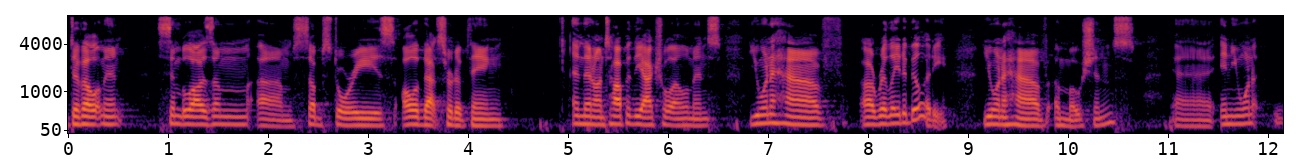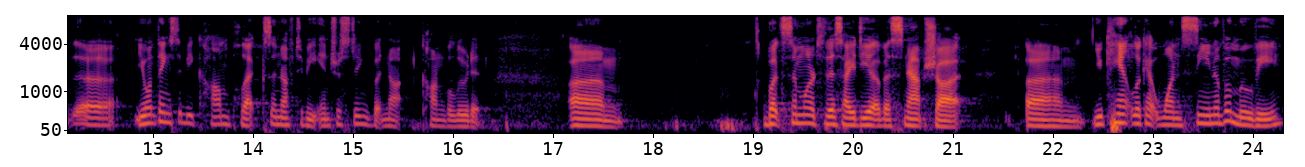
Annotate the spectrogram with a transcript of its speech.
development, symbolism, um, sub stories, all of that sort of thing. And then on top of the actual elements, you want to have uh, relatability. You want to have emotions, uh, and you want uh, you want things to be complex enough to be interesting, but not convoluted. Um, but similar to this idea of a snapshot, um, you can't look at one scene of a movie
